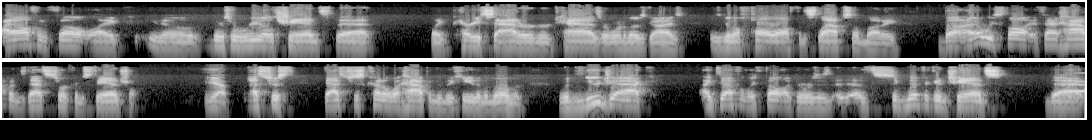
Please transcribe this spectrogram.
I often felt like, you know, there's a real chance that like Perry Saturn or Taz or one of those guys is going to haul off and slap somebody. But I always thought if that happens, that's circumstantial. Yeah. That's just that's just kind of what happened in the heat of the moment. With New Jack, I definitely felt like there was a, a significant chance that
